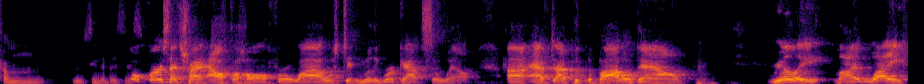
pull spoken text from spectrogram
From losing the business? Well, first I tried alcohol for a while, which didn't really work out so well. Uh, after I put the bottle down, really, my wife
